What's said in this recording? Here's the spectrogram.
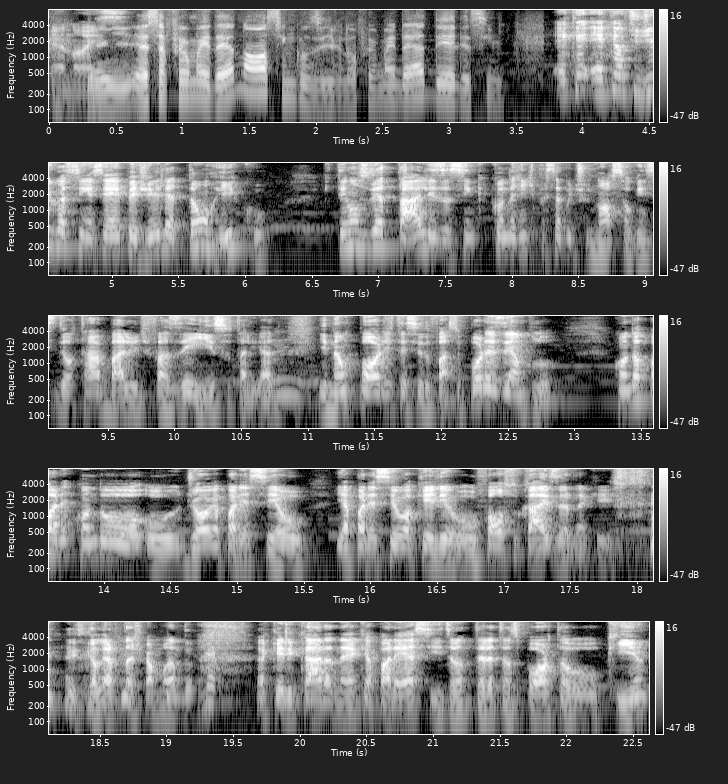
É E nóis. aí essa foi uma ideia nossa, inclusive, não foi uma ideia dele, assim. É que, é que eu te digo assim, esse RPG ele é tão rico que tem uns detalhes assim que quando a gente percebe, tipo, nossa, alguém se deu o trabalho de fazer isso, tá ligado? hum. E não pode ter sido fácil. Por exemplo, quando, apare... quando o Joey apareceu e apareceu aquele, o falso Kaiser, né? Que a galera tá chamando, aquele cara, né, que aparece e tran- teletransporta o Kian.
